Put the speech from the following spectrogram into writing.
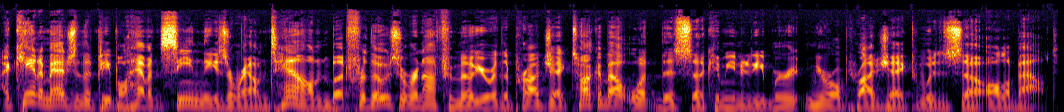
I can't imagine that people haven't seen these around town, but for those who are not familiar with the project, talk about what this uh, community mur- mural project was uh, all about.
